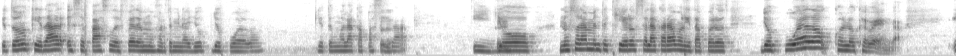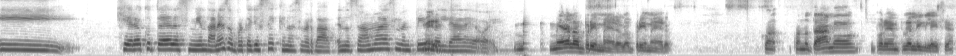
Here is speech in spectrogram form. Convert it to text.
Yo tengo que dar ese paso de fe, de mostrarte, mira, yo, yo puedo, yo tengo la capacidad. Y yo no solamente quiero ser la cara bonita, pero yo puedo con lo que venga. Y quiero que ustedes desmientan eso, porque yo sé que no es verdad. Entonces vamos a desmentir el día de hoy. Mira lo primero, lo primero. Cuando, estábamos, por ejemplo, en la iglesia,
